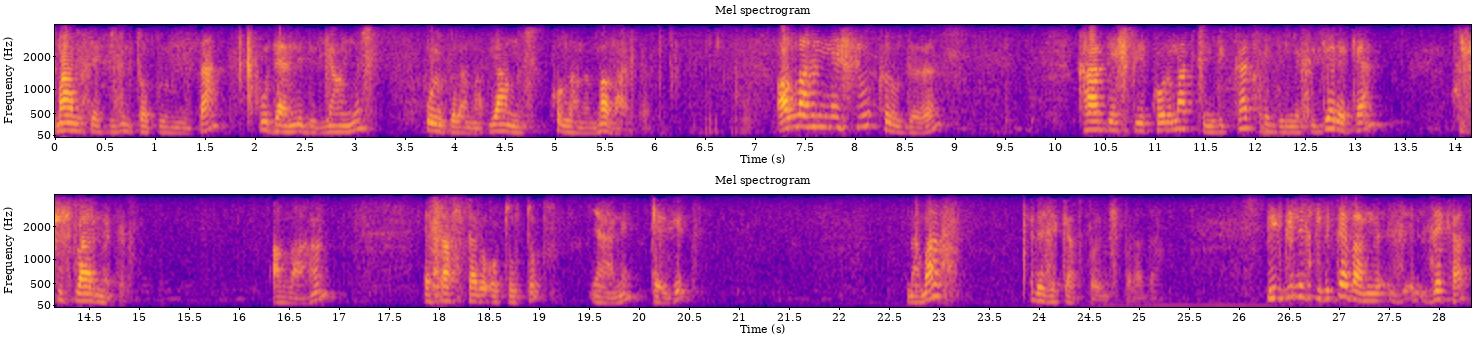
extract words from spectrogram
Maalesef bizim toplumumuzda bu denli bir yanlış uygulama, yanlış kullanılma vardır. Allah'ın meşru kıldığı kardeşliği korumak için dikkat edilmesi gereken hususlar nedir? Allah'ın esasları oturtup yani tevhid, namaz ve zekat koymuş burada. Bildiğiniz gibi devamlı zekat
